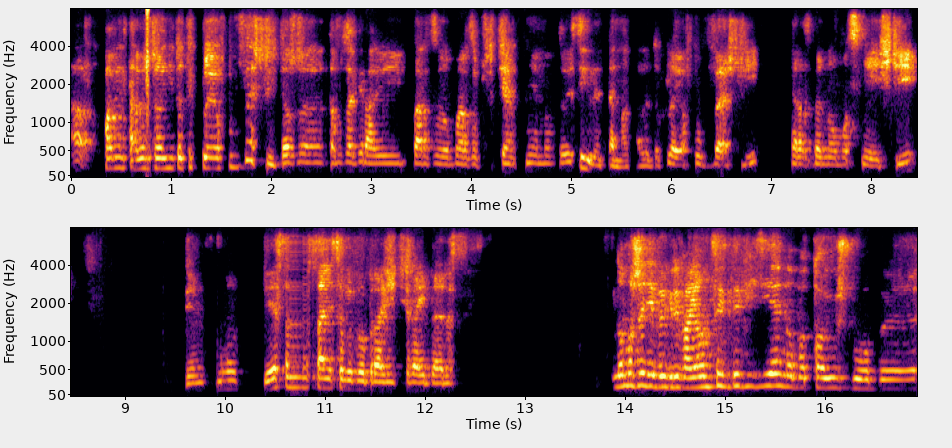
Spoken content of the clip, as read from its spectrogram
a pamiętamy, że oni do tych playoffów weszli. To, że tam zagrali bardzo, bardzo przeciętnie, no to jest inny temat, ale do playoffów weszli. Teraz będą mocniejsi. Więc no, jestem w stanie sobie wyobrazić Raiders, no może nie wygrywających dywizję, no bo to już byłoby,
